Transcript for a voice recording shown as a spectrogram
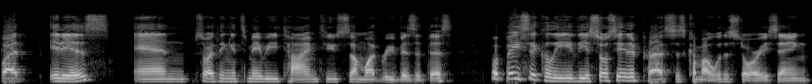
but it is. And so I think it's maybe time to somewhat revisit this. But basically, the Associated Press has come out with a story saying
